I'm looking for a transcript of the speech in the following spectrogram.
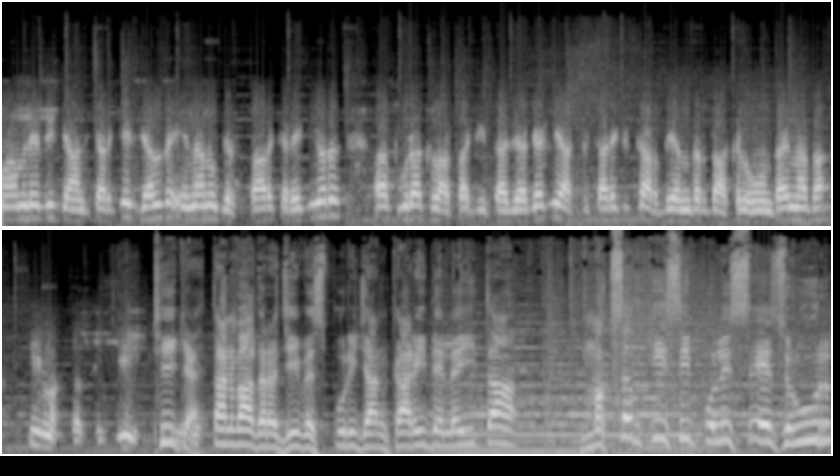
ਮਾਮਲੇ ਦੀ ਜਾਂਚ ਕਰਕੇ ਜਲਦ ਇਹਨਾਂ ਨੂੰ ਗ੍ਰਿਫਤਾਰ ਕਰੇਗੀ ਔਰ ਪੂਰਾ ਖੁਲਾਸਾ ਕੀਤਾ ਜਾਏਗਾ ਕਿ ਆਖਿਰਕਾਰ ਇੱਕ ਘਰ ਦੇ ਅੰਦਰ ਦਾਖਲ ਹੋਣ ਦਾ ਇਹਨਾਂ ਦਾ ਕੀ ਮਕਸਦ ਸੀ। ਜੀ। ਠੀਕ ਹੈ। ਧੰਨਵਾਦ ਰਾਜੀਵ ਇਸ ਪੂਰੀ ਜਾਣਕਾਰੀ ਦੇ ਲਈ। ਤਾਂ ਮਕਸਦ ਕੀ ਸੀ ਪੁਲਿਸ? ਇਹ ਜ਼ਰੂਰ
